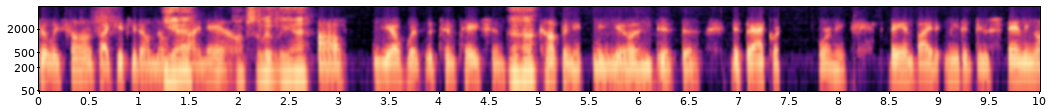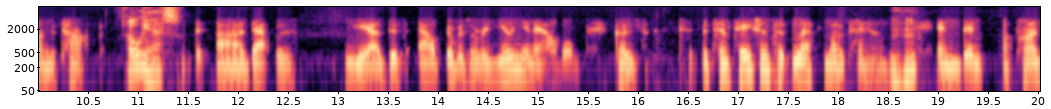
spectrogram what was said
Philly songs, like If You Don't Know Yeah. Me By Now. Absolutely. Yeah. Uh, yeah, where the Temptations Uh-huh. accompanied me, you know, and did the, the background for me. They invited me to do Standing on the Top. Oh, yes. Uh, that was, yeah, this album, it was a reunion album because the Temptations had left Motown. hmm And then upon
